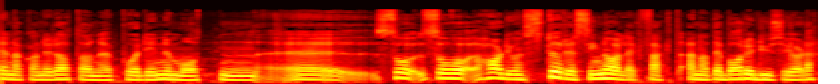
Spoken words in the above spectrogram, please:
en av kandidatene på denne måten, eh, så, så har det jo en større signaleffekt enn at det er bare du som gjør det.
